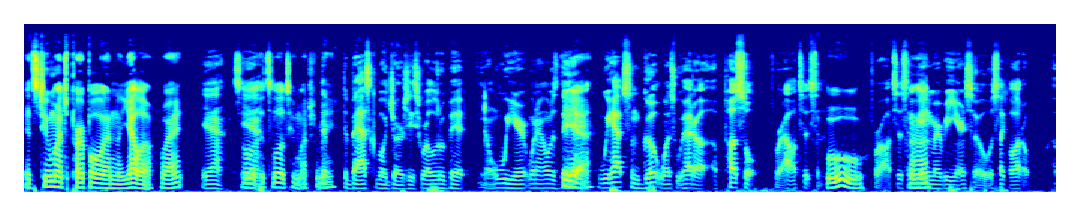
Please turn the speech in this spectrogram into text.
It's too much purple and yellow, right? Yeah It's a, yeah. little, it's a little too much for the, me. the basketball jerseys were a little bit you know weird when I was there. Yeah. we had some good ones. We had a, a puzzle for autism. Ooh, for autism Uh-huh. game every year, so it was like a lot of a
